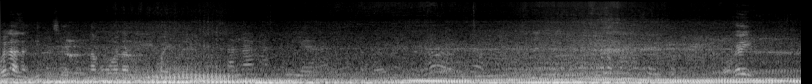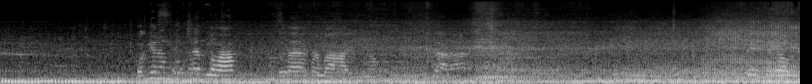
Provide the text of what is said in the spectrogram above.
Wala na. Kasi nakuha lang ni Mike. Salamat kuya. Okay. Huwag yun ang buksan to ha. Sa, sa bahay nyo. Isa ha. Okay, kayo.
